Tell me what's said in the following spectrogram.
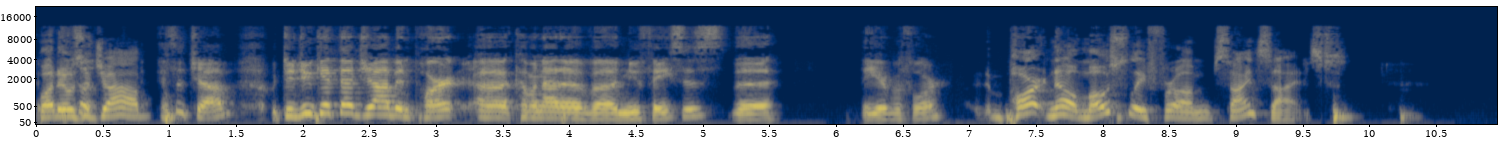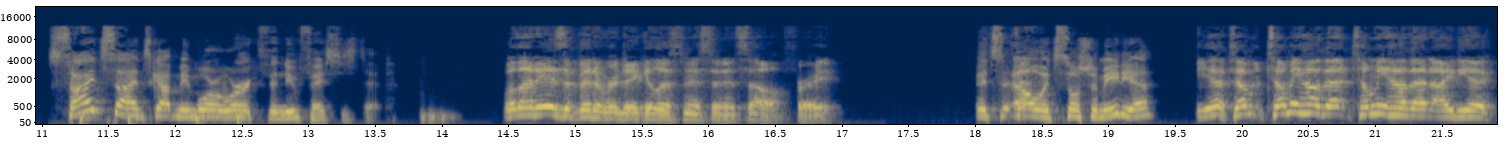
But it was a job. It's a job. Did you get that job in part uh, coming out of uh, New Faces the the year before? Part no, mostly from Saenz Signs. Saenz Signs got me more work than New Faces did. Well, that is a bit of ridiculousness in itself, right? It's oh, it's social media. Yeah, tell me tell me how that tell me how that idea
